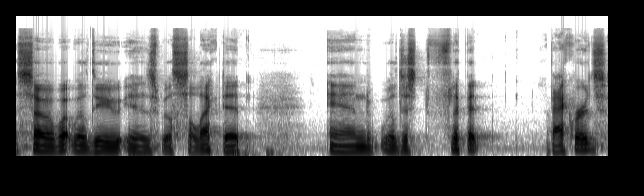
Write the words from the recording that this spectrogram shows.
So what we'll do is we'll select it and we'll just flip it backwards.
